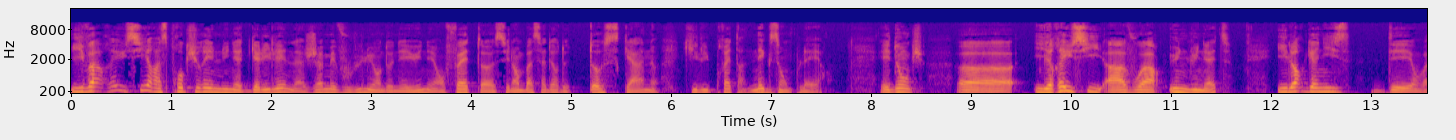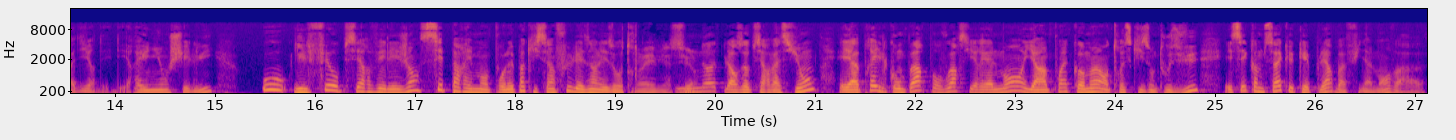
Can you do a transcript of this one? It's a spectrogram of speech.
Il va réussir à se procurer une lunette. Galilée n'a jamais voulu lui en donner une, et en fait, euh, c'est l'ambassadeur de Toscane qui lui prête un exemplaire. Et donc, euh, il réussit à avoir une lunette. Il organise des, on va dire, des, des réunions chez lui où il fait observer les gens séparément pour ne pas qu'ils s'influent les uns les autres. Oui, bien sûr. Ils notent leurs observations et après ils comparent pour voir si réellement il y a un point commun entre ce qu'ils ont tous vu. Et c'est comme ça que Kepler, bah, finalement, va,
